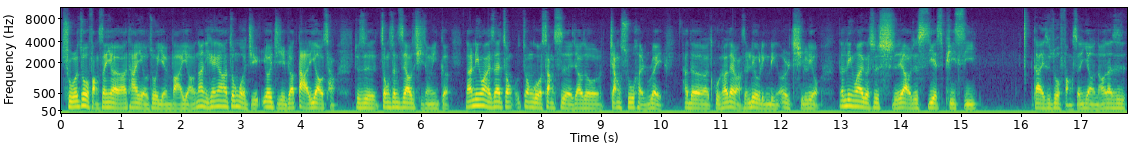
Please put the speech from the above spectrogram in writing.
除了做仿生药以外，它也有做研发药。那你可以看到中国几有几个比较大的药厂，就是中生制药是其中一个。那另外是在中中国上市的叫做江苏恒瑞，它的股票代码是六零零二七六。那另外一个是石药，就是 CSPC。他也是做仿生药，然后但是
